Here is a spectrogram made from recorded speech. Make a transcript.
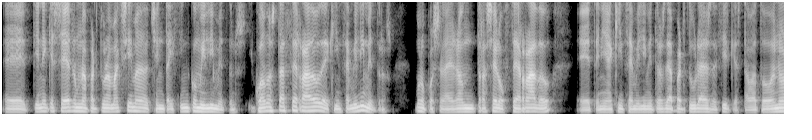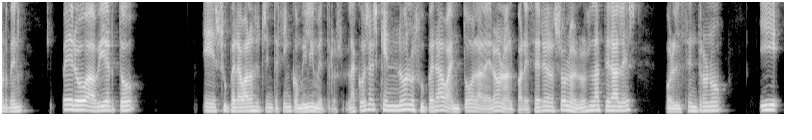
eh, tiene que ser una apertura máxima de 85 milímetros. Y cuando está cerrado, de 15 milímetros. Bueno, pues el alerón trasero cerrado eh, tenía 15 milímetros de apertura, es decir, que estaba todo en orden. pero abierto eh, superaba los 85 milímetros. La cosa es que no lo superaba en todo el alerón, al parecer era solo en los laterales, por el centro no, y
